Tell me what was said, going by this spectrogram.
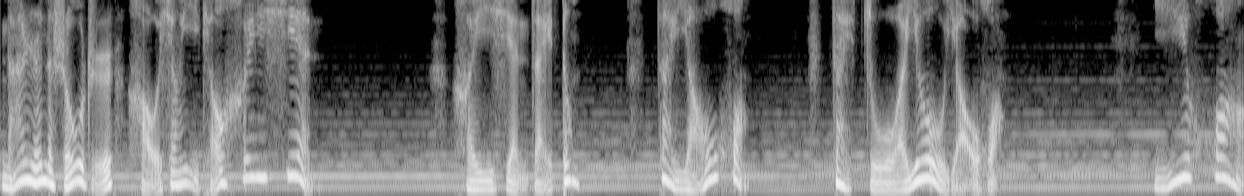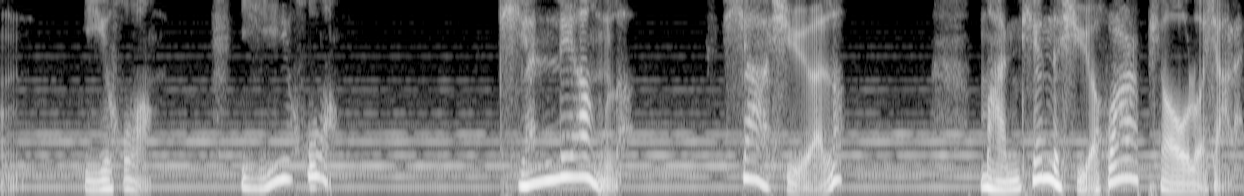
男人的手指好像一条黑线，黑线在动，在摇晃，在左右摇晃，一晃，一晃，一晃。天亮了，下雪了。满天的雪花飘落下来，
